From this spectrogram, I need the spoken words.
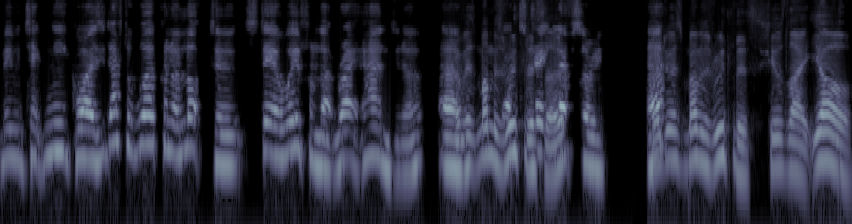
maybe technique wise. You'd have to work on a lot to stay away from that right hand, you know? Um, his mum is ruthless though. left, sorry. Huh? Jojo's mum is ruthless. She was like, "Yo.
